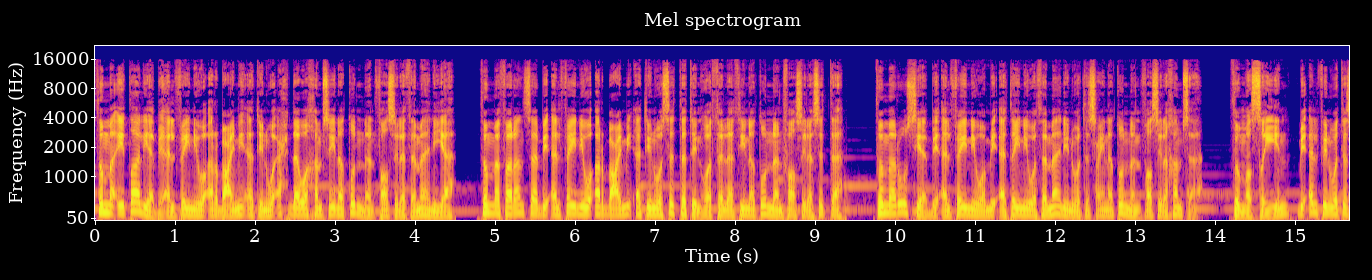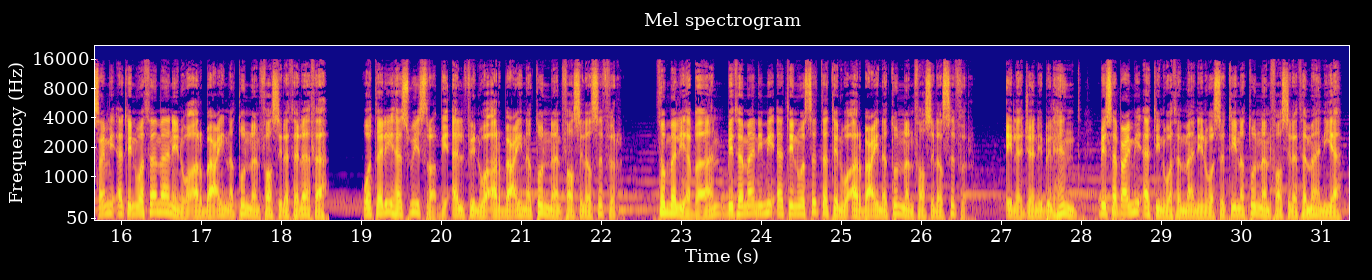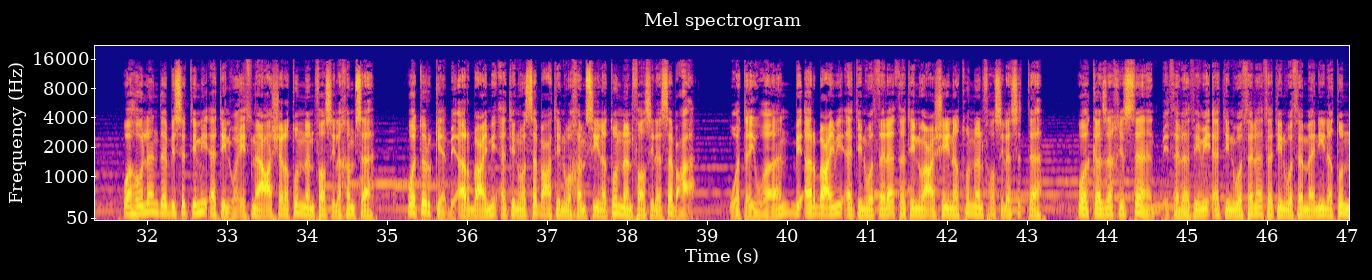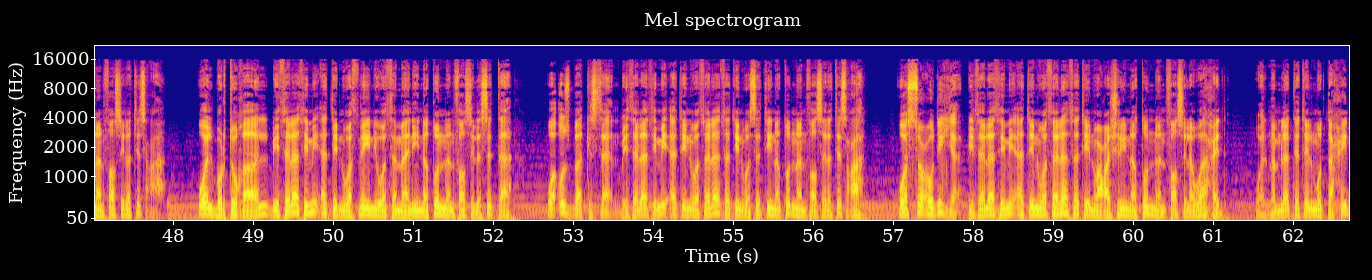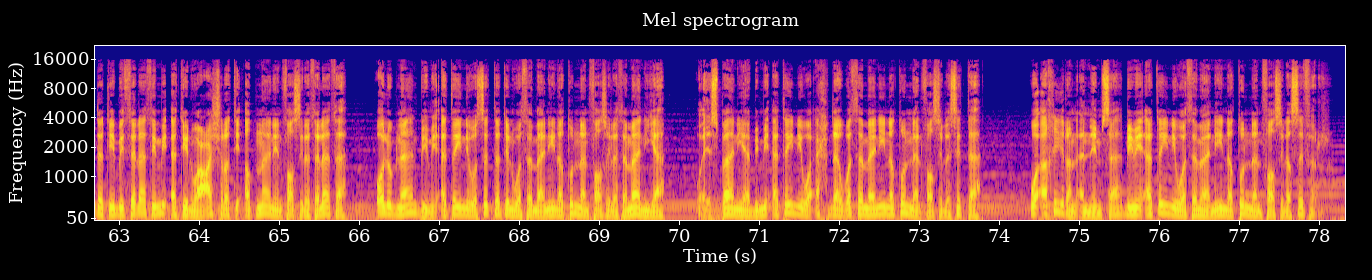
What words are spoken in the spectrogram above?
ثم إيطاليا ب 2451 طنا فاصل ثمانية ثم فرنسا ب 2436 طنا فاصل ستة ثم روسيا ب 2298 طنا فاصل خمسة ثم الصين ب 1948 طنا فاصل ثلاثة وتليها سويسرا ب 1040 طنا فاصل صفر ثم اليابان ب 846 طنا فاصل صفر. إلى جانب الهند ب 768 طنا فاصل ثمانية وهولندا ب 612 طنا فاصل خمسة وتركيا ب 457 طنا فاصل سبعة وتايوان ب 423 طنا فاصل ستة وكازاخستان ب 383 طنا فاصل تسعة والبرتغال ب 382 طنا فاصل ستة وأوزباكستان ب 363 طنا فاصل تسعة والسعودية وثلاثة وعشرين طنا فاصل واحد والمملكة المتحدة بثلاثمائة وعشرة أطنان فاصل ثلاثة ولبنان وستة وثمانين طنا فاصل ثمانية وإسبانيا وإحدى وثمانين طنا فاصل ستة وأخيرا النمسا بمئتين وثمانين طنا فاصل صفر.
